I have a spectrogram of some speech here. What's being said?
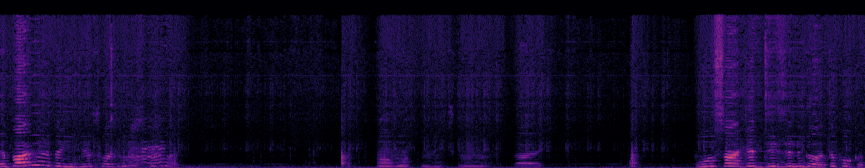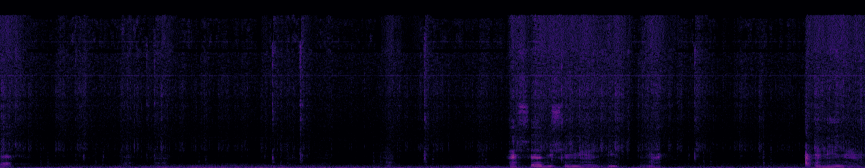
Hep aynı yere gidiyor. Farkındasın değil mi? Ha bak ben hiç görmedim. Evet. Bunun sadece düzünü gördük o kadar. Aşağı düşemiyoruz büyük ihtimal. Deneyelim mi?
